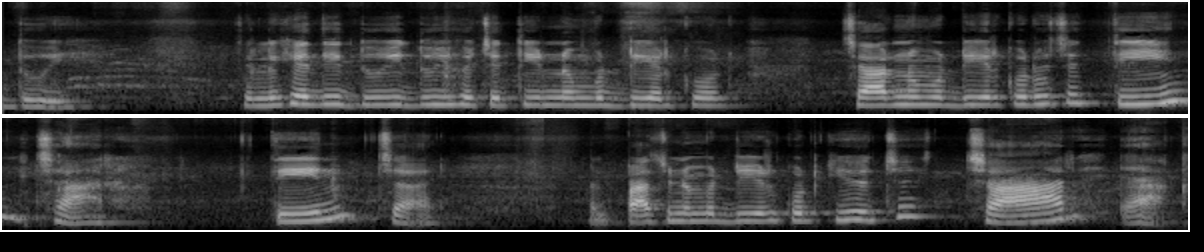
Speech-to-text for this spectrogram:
দুই। তো লিখে দিই, দুই দুই হচ্ছে তিন নম্বর ডি এর কোড চার নম্বর ডি এর কোড হচ্ছে তিন, চার। তিন, চার। আর পাঁচ নম্বর ডি এর কোড কী হচ্ছে? চার, এক।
